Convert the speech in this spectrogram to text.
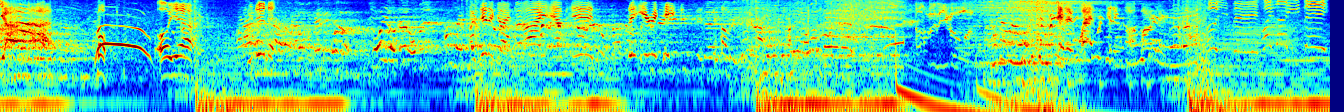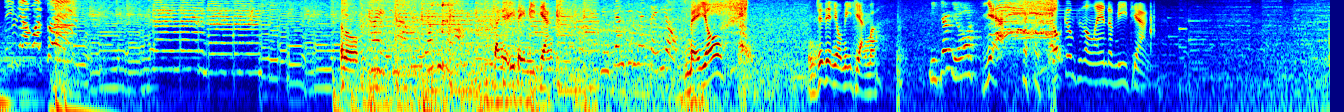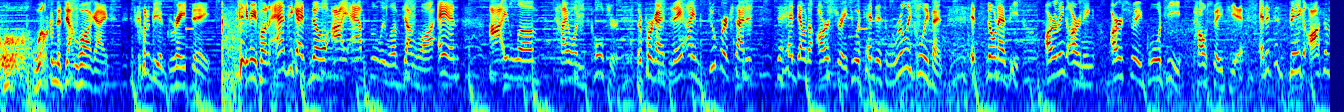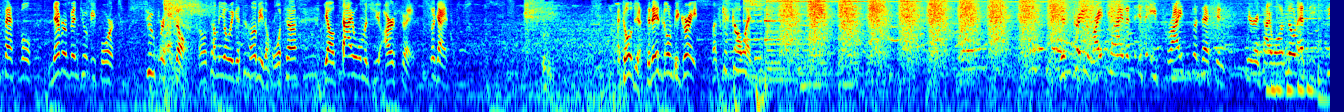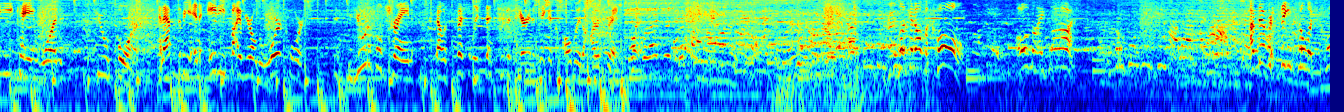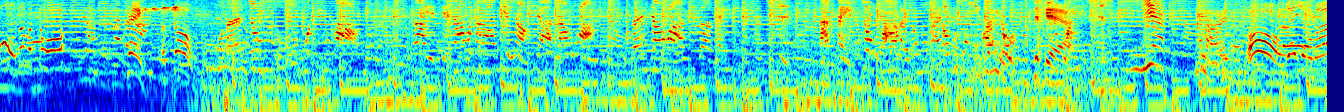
Yes! Oh, oh yeah. We did it. I did it, guys. I am in the irrigation system. Unbelievable. We're getting wet. We're getting hot. Hello，想有一杯米浆。米浆今天没有。没有？你这边有米浆吗？米浆有啊。Yes. Welcome to the land of Oh, welcome to Changhua, guys. It's going to be a great day. It's me fun. As you guys know, I absolutely love Changhua and I love Taiwanese culture. Therefore, guys, today I am super excited to head down to Ershui to attend this really cool event. It's known as the Arling Arning Arshui Guoji Pao Shui Jie. And it's this big, awesome festival. Never been to it before. Super stoked. 然后他们有一个特别的火车要带我们去 Arshui. So guys, I told you, today's gonna be great. Let's get going. This train right behind us is a prized possession here in Taiwan, known as the CK124. It happens to be an 85-year-old workhorse. This beautiful train that was specially sent to this area to take us all the way to Arstray. Look at all the coal! Oh my gosh! I've never seen so much coal! 那么多! Okay, let's go! 我们中途不停靠。那也简单为大家介绍一下彰化。 Yes! Hello. Oh, yeah, yo, ma.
